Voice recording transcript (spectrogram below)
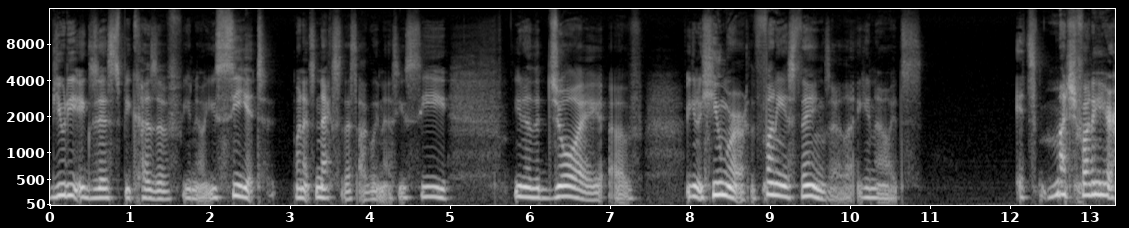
Beauty exists because of you know you see it when it's next to this ugliness. You see you know the joy of you know humor the funniest things are like you know it's it's much funnier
